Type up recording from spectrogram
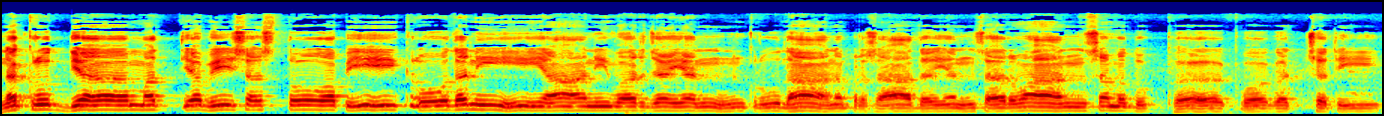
न क्रुध्यमत्यभिशस्तोऽपि क्रोधनीयानि वर्जयन् क्रुधान् प्रसादयन् सर्वान् समदुःख क्व गच्छति।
